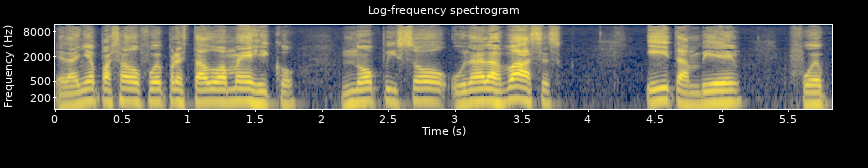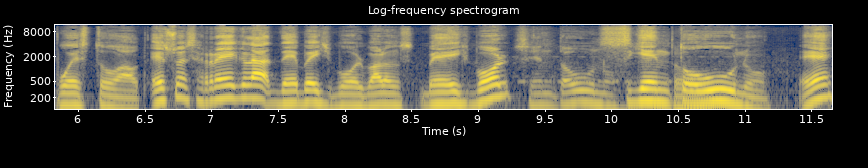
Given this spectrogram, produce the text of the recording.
El año pasado fue prestado a México, no pisó una de las bases y también fue puesto out. Eso es regla de béisbol, balons, béisbol 101. 101. ¿eh?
